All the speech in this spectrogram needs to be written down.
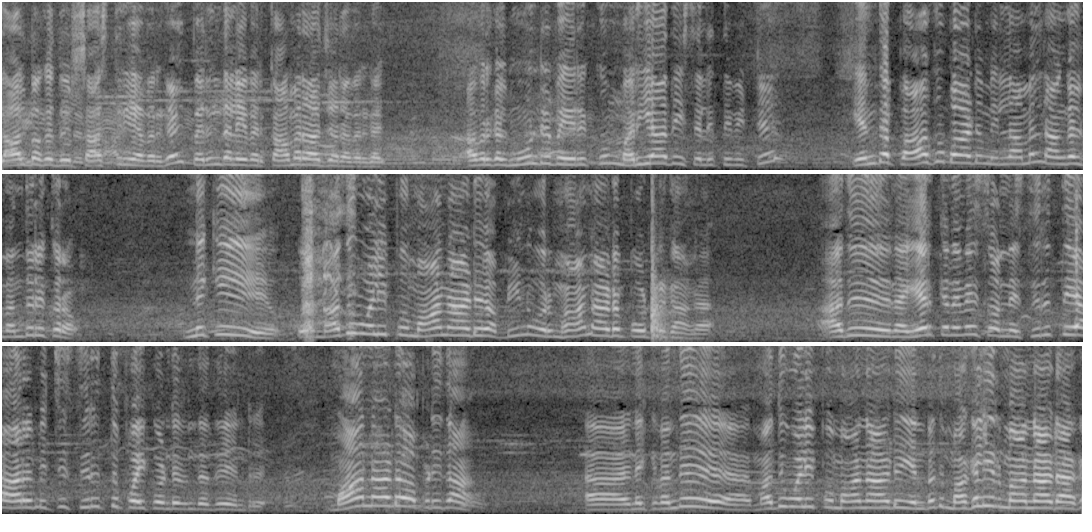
லால் பகதூர் சாஸ்திரி அவர்கள் பெருந்தலைவர் காமராஜர் அவர்கள். அவர்கள் மூன்று பேருக்கும் மரியாதை செலுத்திவிட்டு எந்த பாகுபாடும் இல்லாமல் நாங்கள் வந்திருக்கிறோம். இன்னைக்கு ஒரு மது ஒழிப்பு மாநாடு அப்படின்னு ஒரு மாநாடை போட்டிருக்காங்க. அது நான் ஏற்கனவே சொன்னேன் சிறுத்தையே ஆரம்பித்து சிரித்து போய் கொண்டிருந்தது என்று. மாநாடும் அப்படிதான். இன்னைக்கு வந்து மது ஒழிப்பு மாநாடு என்பது மகளிர் மாநாடாக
